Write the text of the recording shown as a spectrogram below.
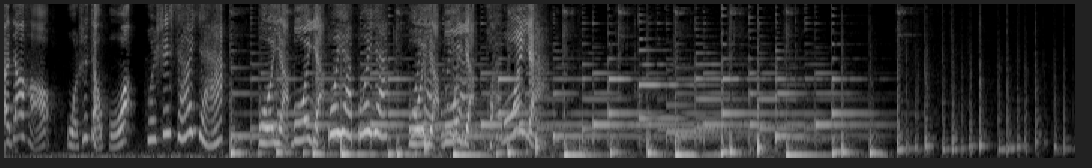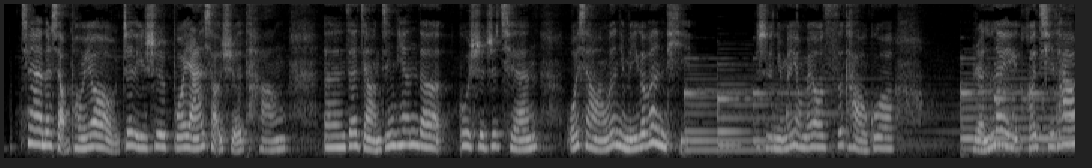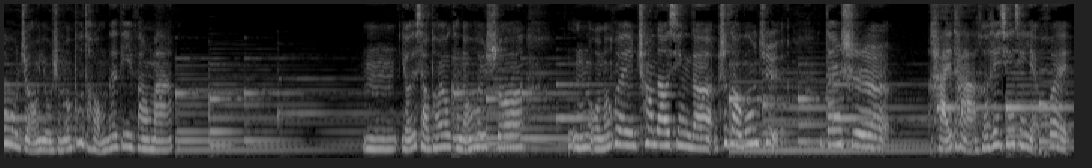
大家好，我是小博，我是小雅。播呀播呀，播呀播呀，播呀播呀，快播呀！亲爱的小朋友，这里是博雅小学堂。嗯，在讲今天的故事之前，我想问你们一个问题：是你们有没有思考过，人类和其他物种有什么不同的地方吗？嗯，有的小朋友可能会说，嗯，我们会创造性的制造工具，但是海獭和黑猩猩也会。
